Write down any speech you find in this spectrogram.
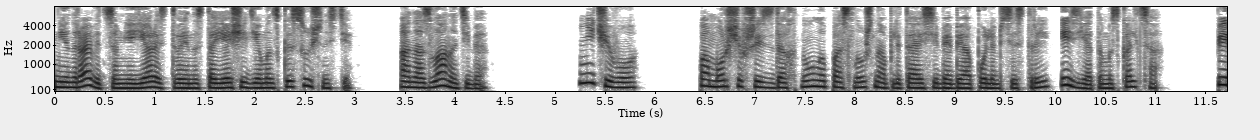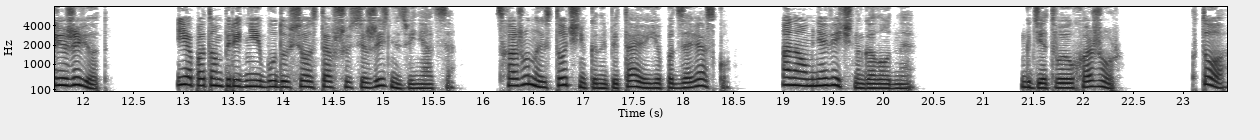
Не нравится мне ярость твоей настоящей демонской сущности. Она зла на тебя». «Ничего». Поморщившись, вздохнула, послушно оплетая себя биополем сестры, изъятым из кольца. «Переживет. Я потом перед ней буду всю оставшуюся жизнь извиняться. Схожу на источник и напитаю ее под завязку. Она у меня вечно голодная». «Где твой ухажёр?» «Кто?»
